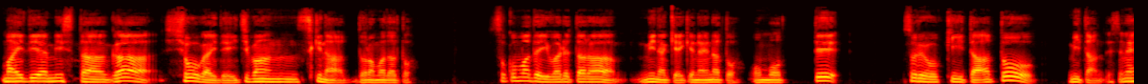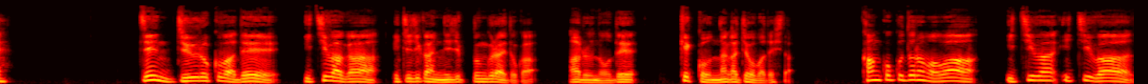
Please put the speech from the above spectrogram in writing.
マイディアミスターが生涯で一番好きなドラマだと。そこまで言われたら見なきゃいけないなと思って、それを聞いた後、見たんですね。全16話で1話が1時間20分ぐらいとかあるので、結構長丁場でした。韓国ドラマは1話1話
